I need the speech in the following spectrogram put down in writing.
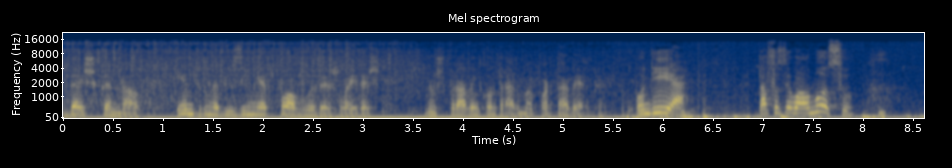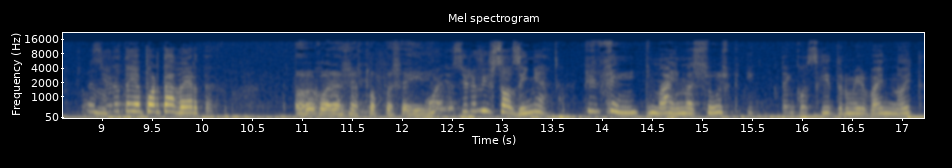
Deixo Candal, entro na vizinha Póvoa das Leiras. Não esperava encontrar uma porta aberta. Bom dia. Está a fazer o almoço? A senhora tem a porta aberta. Agora já estou para sair. Olha, a senhora vive sozinha? Sim, mais me assusto. E tem conseguido dormir bem de noite?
